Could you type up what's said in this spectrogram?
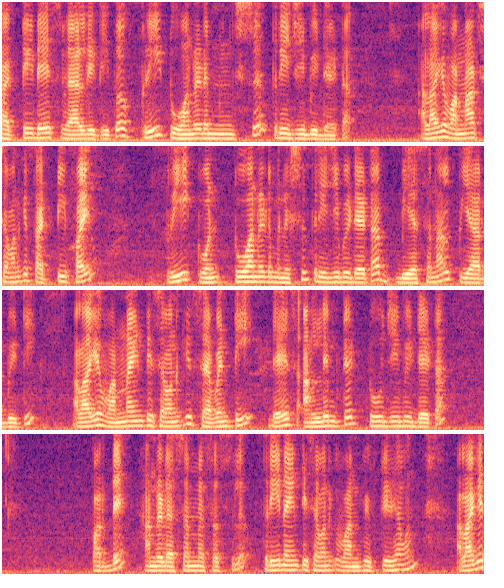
థర్టీ డేస్ వ్యాలిడిటీతో free two hundred minutes three GB data అలాగే వన్ నాట్ సెవెన్కి థర్టీ ఫైవ్ ఫ్రీ ట్వం two hundred minutes three GB data BSNL PRBT అలాగే వన్ నైంటీ సెవెన్కి seventy days unlimited two GB data per day hundred ఎస్ఎంఎస్ఎస్లు త్రీ నైంటీ సెవెన్కి వన్ ఫిఫ్టీ సెవెన్ అలాగే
